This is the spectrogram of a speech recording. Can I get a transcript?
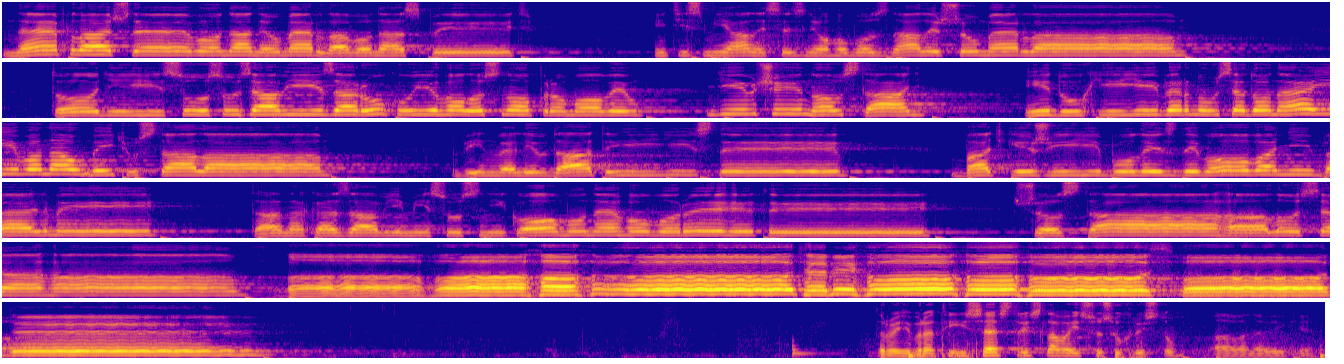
Не плачте, вона не вмерла, вона спить. І ті сміялися з нього, бо знали, що вмерла. Тоді Ісус узяв її за руку і голосно промовив Дівчино, встань. І дух її вернувся до неї, і вона вмить устала. Він велів дати їй їсти. Батьки ж її були здивовані вельми, та наказав їм Ісус нікому не говорити, що сталося. Слава Тебе, Господи. Дорогі брати і сестри, слава Ісусу Христу! Слава навіки.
